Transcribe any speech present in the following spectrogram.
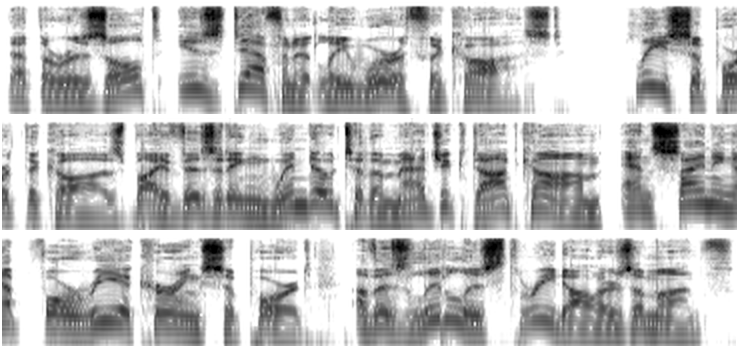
that the result is definitely worth the cost. Please support the cause by visiting windowtothemagic.com and signing up for reoccurring support of as little as $3 a month.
